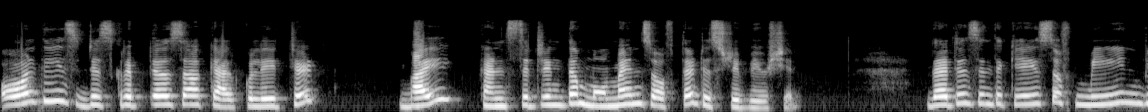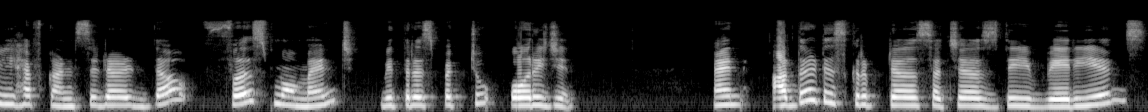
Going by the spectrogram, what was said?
All these descriptors are calculated by considering the moments of the distribution. That is in the case of mean we have considered the first moment with respect to origin and other descriptors such as the variance,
